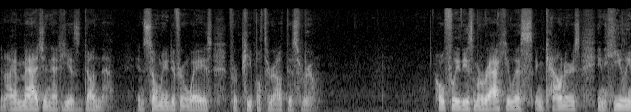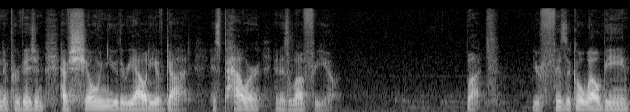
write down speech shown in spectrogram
And I imagine that He has done that in so many different ways for people throughout this room. Hopefully, these miraculous encounters in healing and provision have shown you the reality of God, His power, and His love for you. But your physical well being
